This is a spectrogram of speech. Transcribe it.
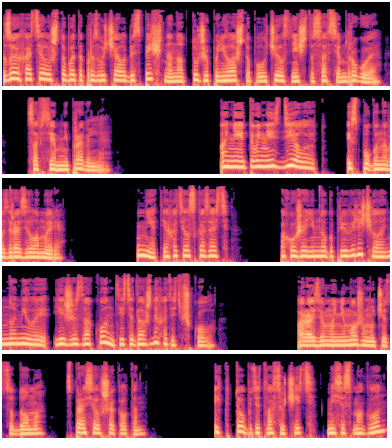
Зоя хотела, чтобы это прозвучало беспечно, но тут же поняла, что получилось нечто совсем другое, совсем неправильное. «Они этого не сделают», — испуганно возразила Мэри. «Нет, я хотела сказать... Похоже, я немного преувеличила, но, милые, есть же закон, дети должны ходить в школу». «А разве мы не можем учиться дома?» — спросил Шеклтон. «И кто будет вас учить, миссис Маглон?»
